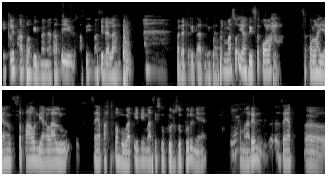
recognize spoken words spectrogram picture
iklim atau gimana tapi masih masih dalam pada cerita-cerita. Termasuk yang di sekolah sekolah yang setahun yang lalu saya pas pembuat ini masih subur-suburnya Ya. Kemarin saya uh,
